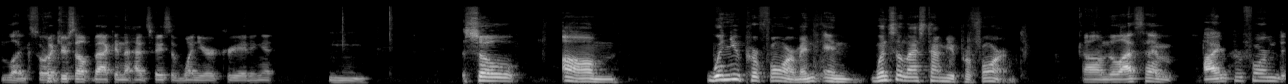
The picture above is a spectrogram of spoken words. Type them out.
like sort of put of yourself back in the headspace of when you're creating it. Mhm. So, um, when you perform, and and when's the last time you performed? um the last time I performed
